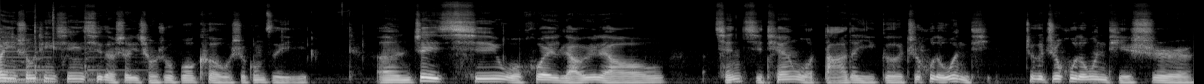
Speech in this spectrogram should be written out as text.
欢迎收听新一期的设计成熟播客，我是公子怡。嗯，这一期我会聊一聊前几天我答的一个知乎的问题。这个知乎的问题是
